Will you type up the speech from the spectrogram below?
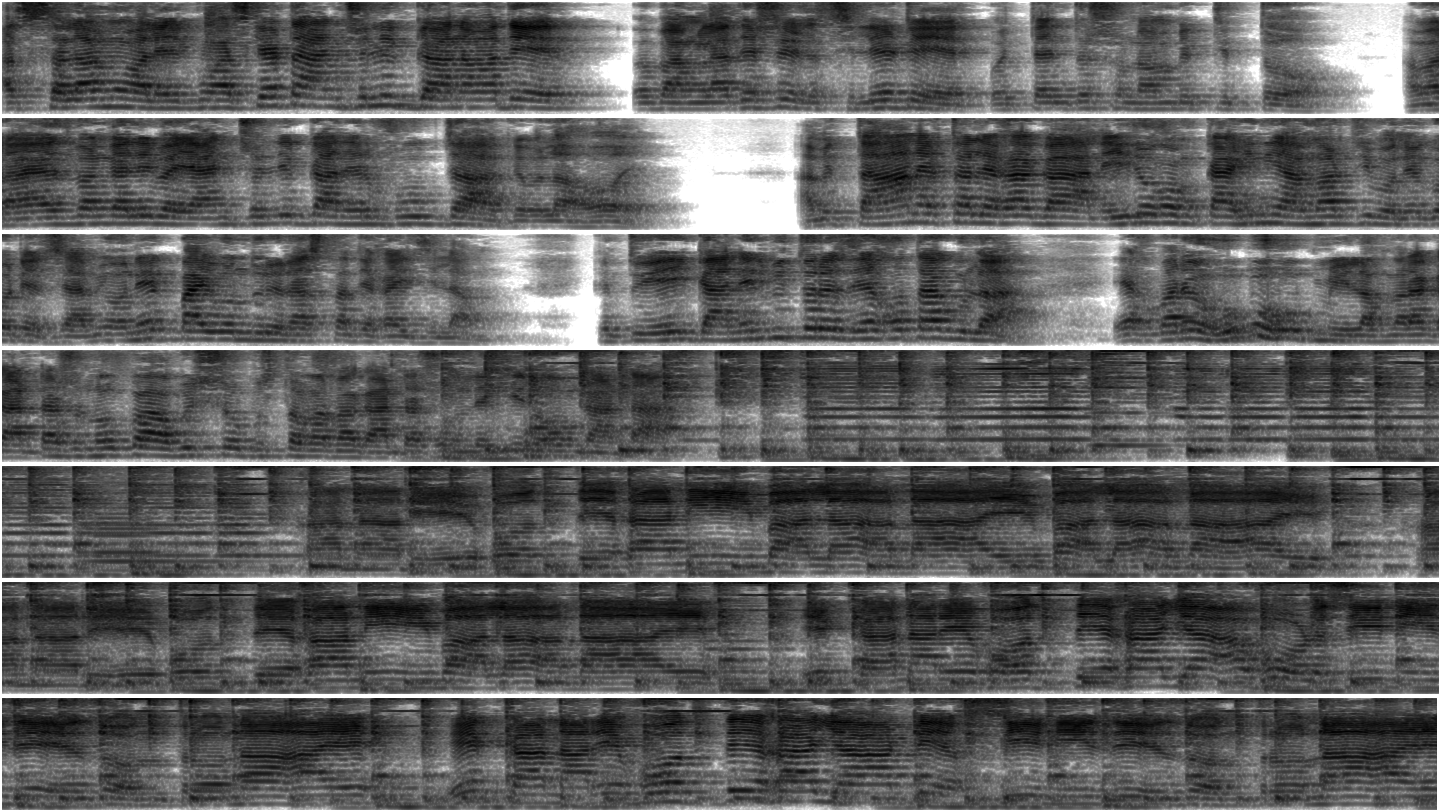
আসসালামু আলাইকুম। আজকে একটা আঞ্চলিক গান আমাদের বাংলাদেশের সিলেটের অত্যন্ত সুনাম ব্যক্তিত্ব। আমার আয়াজ বাঙালি ভাই, আঞ্চলিক গানের ফুক যাকে বলা হয়। আমি তান একটা লেখা গান, এইরকম কাহিনী আমার জীবনে ঘটেছে। আমি অনেক ভাই বন্ধুরে রাস্তা দেখাইছিলাম। কিন্তু এই গানের ভিতরে যে কথাগুলা, একবারে হুব হুব মিল। আপনারা গানটা শুনুক অবশ্য বুঝতে পারবা, গানটা শুনলে কীরকম গানটা। খানারে হতে খাইয়া টেকছি নিজে যন্ত্রণায়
